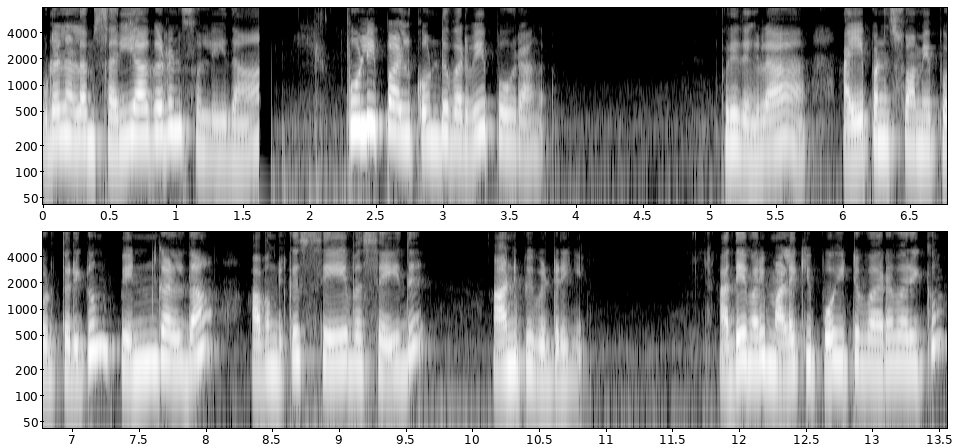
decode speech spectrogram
உடல்நலம் சரியாகணும்னு சொல்லி தான் புலிப்பால் கொண்டு வரவே போகிறாங்க புரியுதுங்களா? ஐயப்பன் சுவாமியை பொறுத்த வரைக்கும் பெண்கள் தான் அவங்களுக்கு சேவை செய்து அனுப்பி விடுறீங்க. அதே மாதிரி மலைக்கு போயிட்டு வர வரைக்கும்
